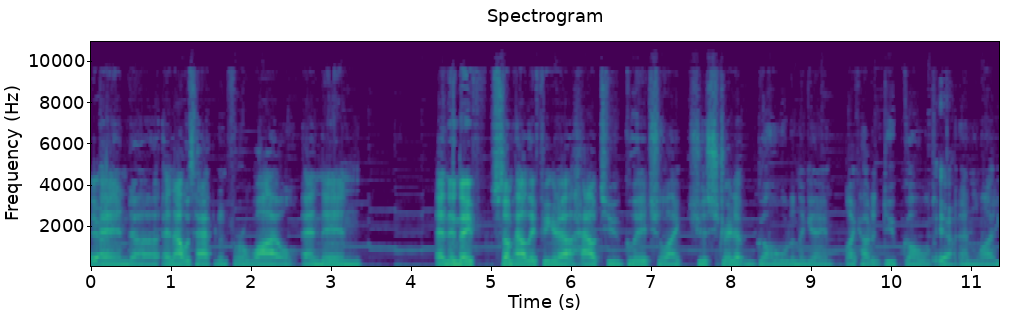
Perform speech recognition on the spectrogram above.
Yeah. and uh, and that was happening for a while, and then and then they somehow they figured out how to glitch like just straight up gold in the game, like how to dupe gold, Yeah. and like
